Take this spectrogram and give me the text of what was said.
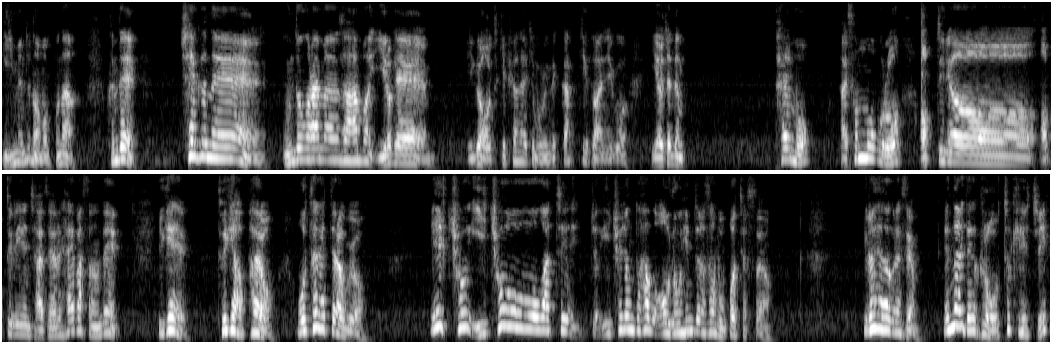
20년도 넘었구나. 근데 최근에 운동을 하면서 한번 이렇게 이걸 어떻게 표현할지 모르겠는데 깍지도 아니고 이 어쨌든 팔목, 아니 손목으로 엎드려 엎드리는 자세를 해봤었는데 이게 되게 아파요. 못하겠더라고요. 1초, 2초 같은 2초 정도 하고 어 너무 힘들어서 못 버텼어요. 이런 생각을 했어요. 옛날에 내가 그걸 어떻게 했지?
